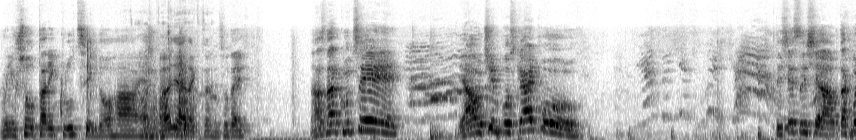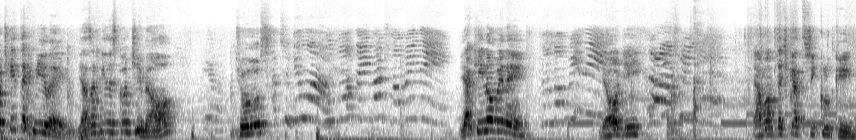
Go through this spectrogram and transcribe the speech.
Oni už jsou tady kluci, doháje. Pohodě, tak to... Co tady? Nazdar kluci! Já učím po Skypeu. Ty jsi slyšel? Tak počkejte chvíli. Já za chvíli skončím, jo? Čus. A co děláš? No, tady máš noviny. Jaký noviny? No, noviny. Jo, dík. Já mám teďka tři kluky.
